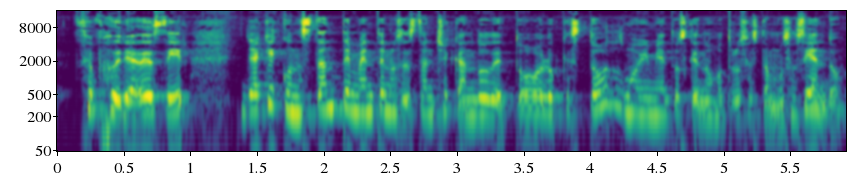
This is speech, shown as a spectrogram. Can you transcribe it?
se podría decir, ya que constantemente nos están checando de todo lo que es, todos los movimientos que nosotros estamos haciendo.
